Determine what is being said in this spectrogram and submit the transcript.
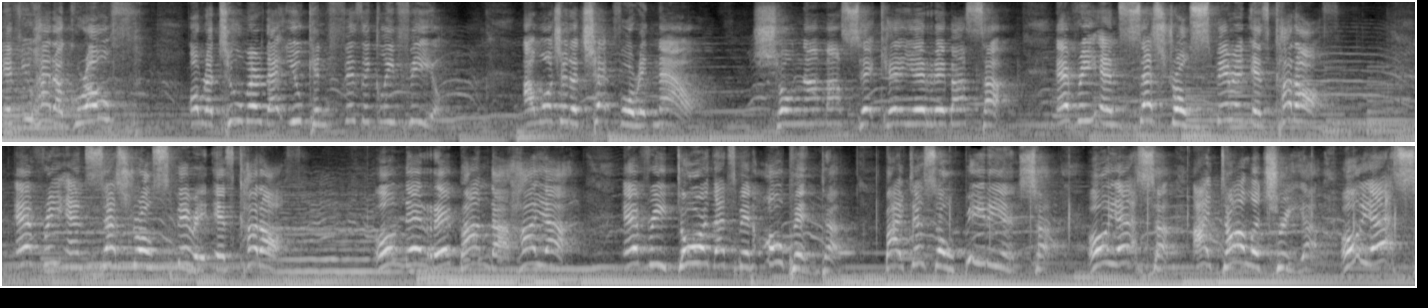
if you had a growth or a tumor that you can physically feel, I want you to check for it now. Every ancestral spirit is cut off. Every ancestral spirit is cut off. Every door that's been opened by disobedience. Oh yes, idolatry. Oh yes.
